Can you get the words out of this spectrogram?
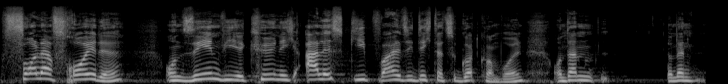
voller Freude und sehen, wie ihr König alles gibt, weil sie dichter zu Gott kommen wollen. Und dann und dann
